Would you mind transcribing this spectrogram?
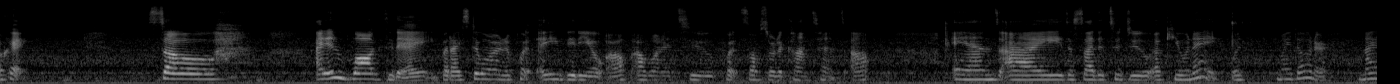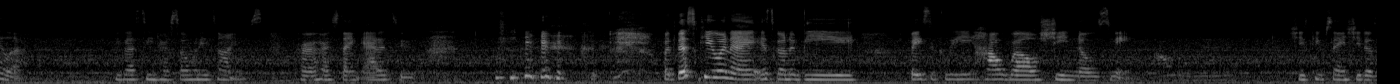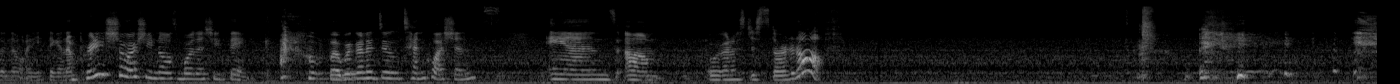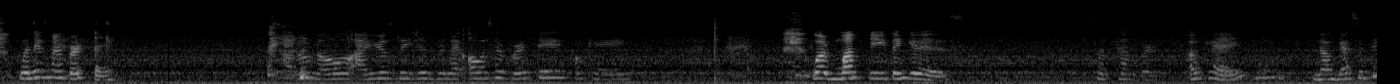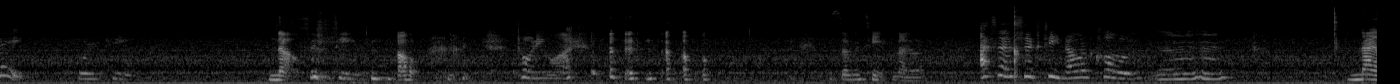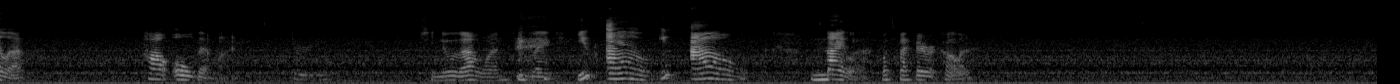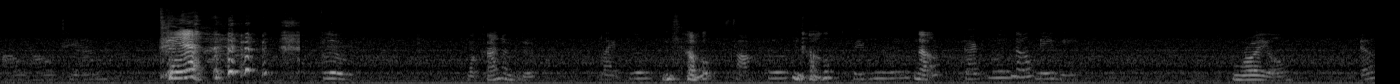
Okay. So I didn't vlog today, but I still wanted to put a video up. I wanted to put some sort of content up. And I decided to do a Q&A with my daughter, Nyla. You guys seen her so many times. Her her stank attitude. but this Q&A is going to be basically how well she knows me. She keeps saying she doesn't know anything, and I'm pretty sure she knows more than she thinks. But we're gonna do 10 questions, and um, we're gonna just start it off. when is my birthday? I don't know. I usually just be like, oh, it's her birthday? Okay. What month do you think it is? September Okay. Now guess a date. 14th, No. 16th, No. 21. no. 17th, Nyla. I said 16. That was close. Mm-hmm. Nyla, how old am I? 30. She knew that one. She's like, you out, you out. Nyla, what's my favorite color? I don't know. Tan. Blue. what kind of blue? Light blue. No, Soft blue. no, Baby blue. no. Dark blue. No. Navy. Royal. Ew.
